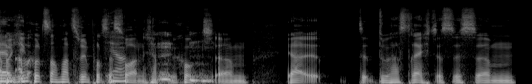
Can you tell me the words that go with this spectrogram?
Aber Ähm, hier aber- kurz nochmal zu den Prozessoren. Ich habe geguckt. Ähm, ja, du hast recht. Es ist ähm,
